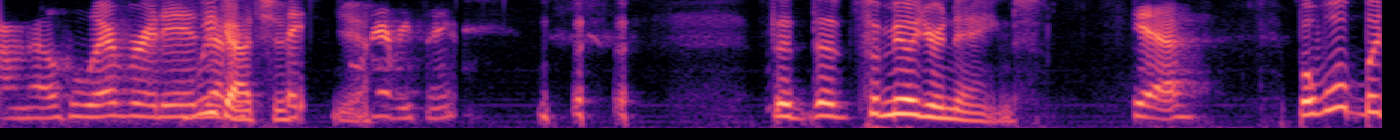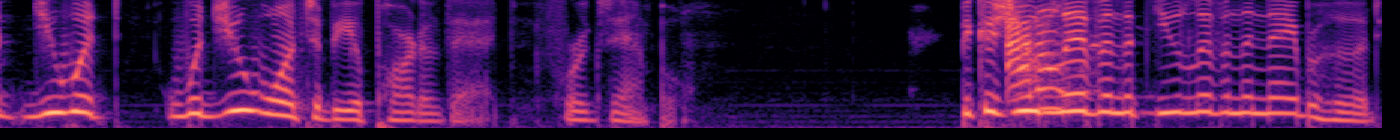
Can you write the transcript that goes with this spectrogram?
I don't know whoever it is. We got you. Yeah. Everything. the the familiar names. Yeah. But what? But you would would you want to be a part of that? For example because you live in the you live in the neighborhood.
